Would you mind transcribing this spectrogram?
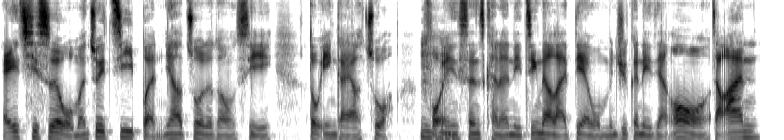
哎，其实我们最基本要做的东西都应该要做。For instance，可能你进到来店，我们就跟你讲，哦，早安，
